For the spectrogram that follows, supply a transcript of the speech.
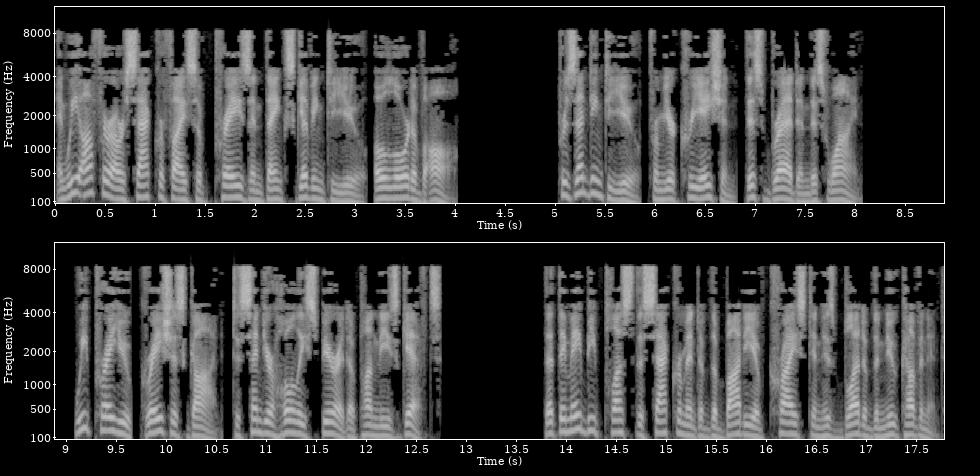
And we offer our sacrifice of praise and thanksgiving to you, O Lord of all, presenting to you, from your creation, this bread and this wine. We pray you, gracious God, to send your Holy Spirit upon these gifts, that they may be plus the sacrament of the body of Christ and his blood of the new covenant.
